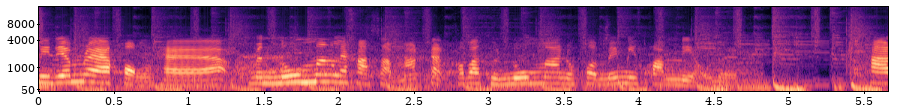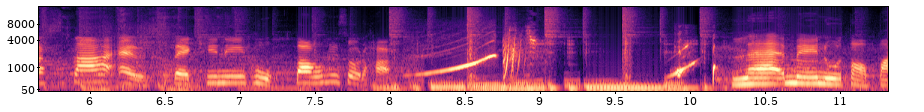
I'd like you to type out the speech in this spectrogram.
มีเดียมแรของแท้ มันนุ่มมากเลยค่ะ สามารถกัดเข้าไปคือนุ่มมากทุกคนไม่มีความเหนียวเลย พาสต้าแอนด์สเต็กที่นี่ถูกต้องที่สุดค่ะและเมนูต่อไป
